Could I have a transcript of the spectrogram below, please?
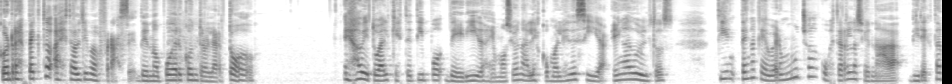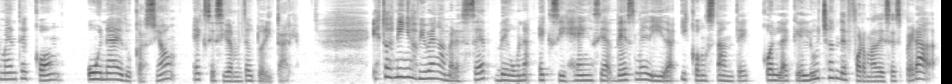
Con respecto a esta última frase de no poder controlar todo, es habitual que este tipo de heridas emocionales, como les decía, en adultos, tenga que ver mucho o esté relacionada directamente con una educación excesivamente autoritaria. Estos niños viven a merced de una exigencia desmedida y constante con la que luchan de forma desesperada.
